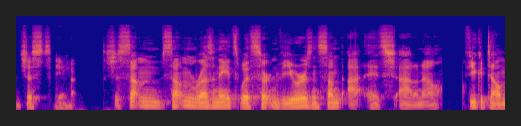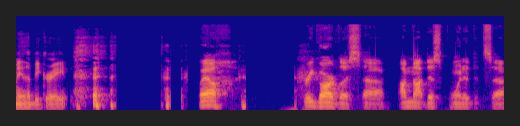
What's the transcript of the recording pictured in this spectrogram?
It's just, Yeah. it's just something. Something resonates with certain viewers, and some. I it's. I don't know. If you could tell me, that'd be great. Well, regardless, uh, I'm not disappointed. It's uh,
